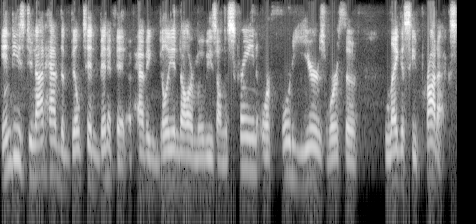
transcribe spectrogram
Indies do not have the built-in benefit of having billion-dollar movies on the screen or 40 years worth of legacy products.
